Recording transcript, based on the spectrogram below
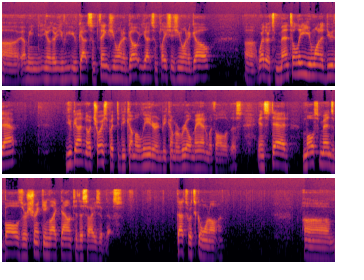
uh, I mean, you know, you've, you've, got some things you want to go, you got some places you want to go. Uh, whether it's mentally you want to do that, You've got no choice but to become a leader and become a real man with all of this. Instead, most men's balls are shrinking like down to the size of this. That's what's going on. Um,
